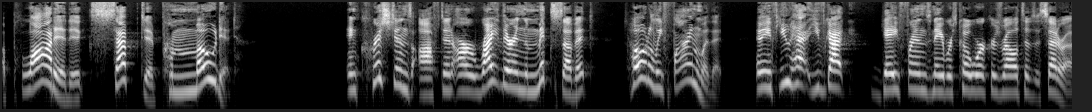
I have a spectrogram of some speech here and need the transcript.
applauded, accepted, promoted. And Christians often are right there in the mix of it, totally fine with it. I mean, if you have, you've got gay friends, neighbors, coworkers, relatives, etc.,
